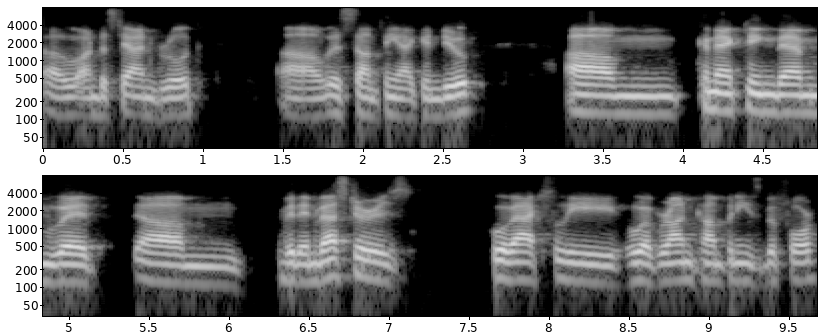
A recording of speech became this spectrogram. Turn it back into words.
who understand growth uh, is something I can do. Um, connecting them with um, with investors who have actually who have run companies before.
